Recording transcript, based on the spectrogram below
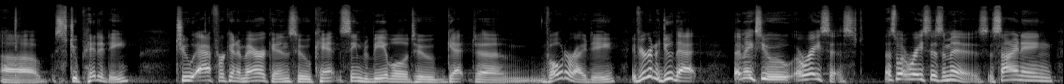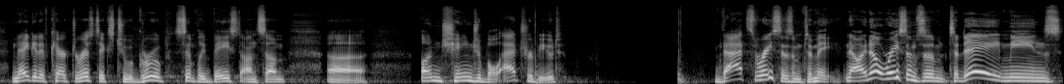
uh, stupidity to African Americans who can't seem to be able to get uh, voter ID, if you're going to do that, that makes you a racist. That's what racism is assigning negative characteristics to a group simply based on some uh, unchangeable attribute. That's racism to me. Now, I know racism today means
